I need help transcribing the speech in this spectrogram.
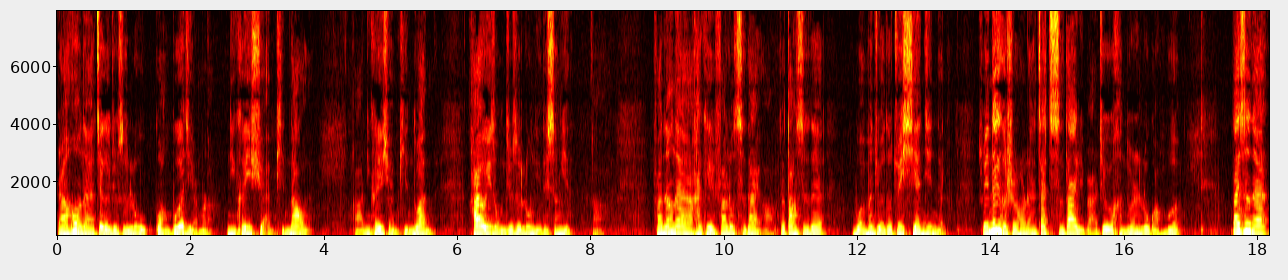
然后呢，这个就是录广播节目了。你可以选频道的，啊，你可以选频段的，还有一种就是录你的声音啊。反正呢，还可以翻录磁带啊，这当时的我们觉得最先进的了。所以那个时候呢，在磁带里边就有很多人录广播。但是呢，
